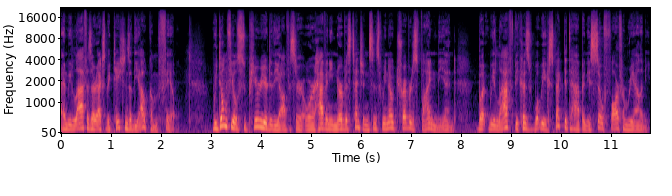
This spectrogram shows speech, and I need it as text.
and we laugh as our expectations of the outcome fail. We don't feel superior to the officer or have any nervous tension since we know Trevor's fine in the end, but we laugh because what we expected to happen is so far from reality.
